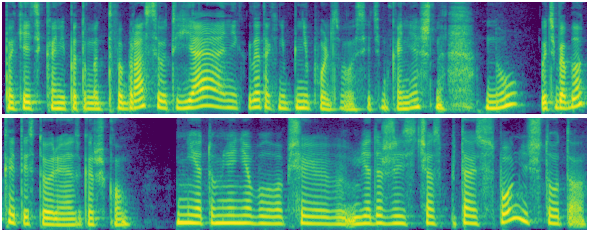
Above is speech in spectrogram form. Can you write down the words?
пакетик они потом это выбрасывают. Я никогда так не, не пользовалась этим, конечно. Ну, у тебя была какая-то история с горшком? Нет, у меня не было вообще. Я даже сейчас пытаюсь вспомнить что-то.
